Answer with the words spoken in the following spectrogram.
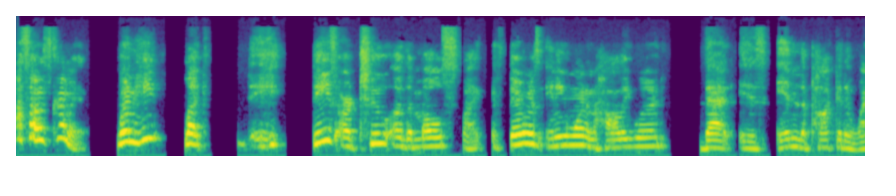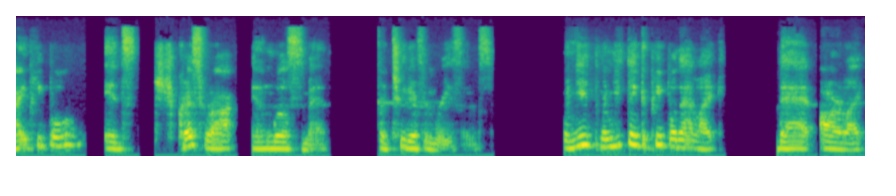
I saw this coming. When he like he these are two of the most like if there was anyone in Hollywood that is in the pocket of white people, it's Chris Rock and Will Smith for two different reasons. When you when you think of people that like that are like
